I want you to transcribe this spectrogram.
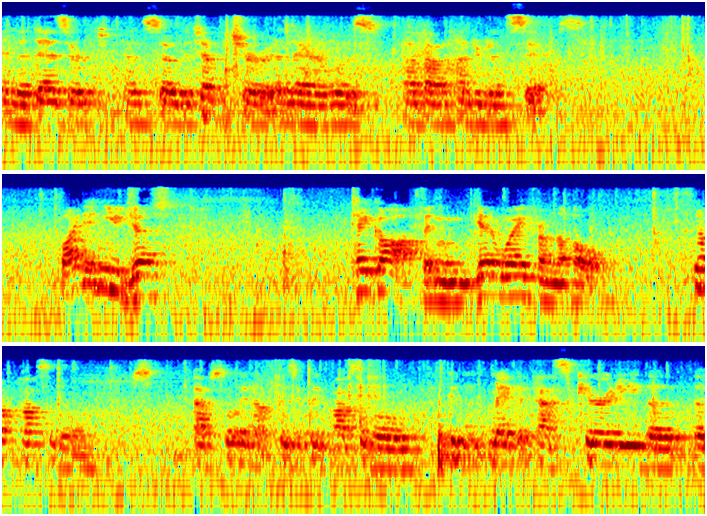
in the desert, and so the temperature in there was about 106. Why didn't you just take off and get away from the hole? Not possible. Absolutely not physically possible. Couldn't make it past security. The, the,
